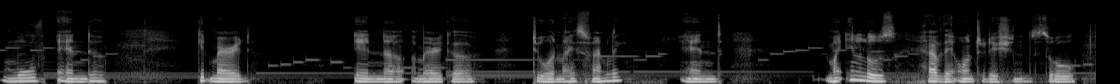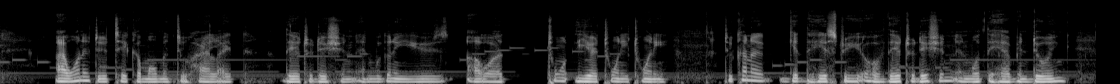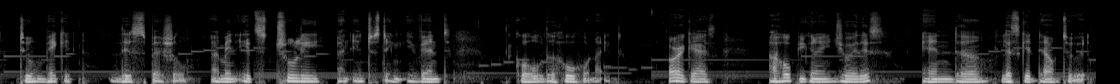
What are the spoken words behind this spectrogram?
move and uh, get married in uh, America to a nice family. And my in-laws have their own traditions. So i wanted to take a moment to highlight their tradition. And we're going to use our tw- year 2020 to kind of get the history of their tradition and what they have been doing to make it this special. I mean it's truly an interesting event called the ho ho night. All right guys. I hope you're going to enjoy this. And uh, let's get down to it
